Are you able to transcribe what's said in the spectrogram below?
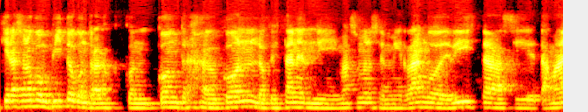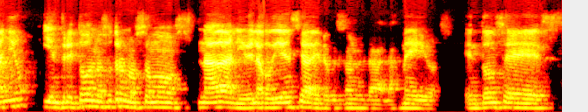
quieras o no compito contra los, con, contra, con los que están en mi, más o menos en mi rango de vistas y de tamaño, y entre todos nosotros no somos nada a nivel audiencia de lo que son las medios. Entonces,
